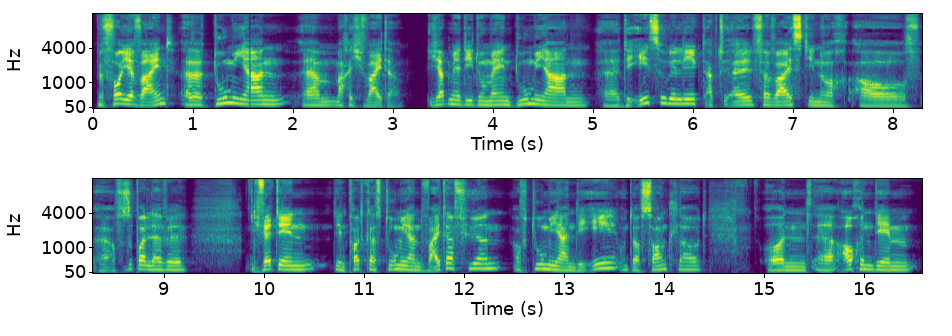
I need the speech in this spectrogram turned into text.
Bevor ihr weint, also Dumian ähm, mache ich weiter. Ich habe mir die Domain dumian.de zugelegt. Aktuell verweist die noch auf, äh, auf Superlevel. Ich werde den, den Podcast Domian weiterführen auf dumian.de und auf Soundcloud und äh, auch in dem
